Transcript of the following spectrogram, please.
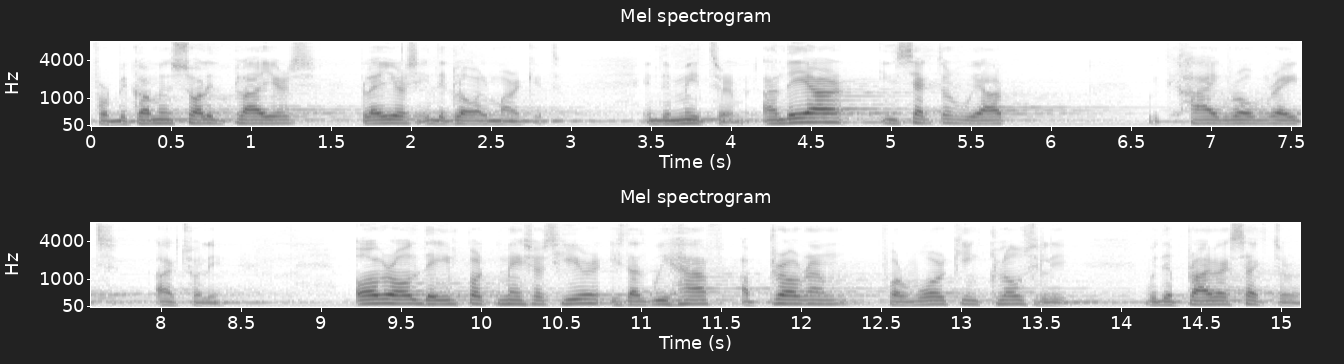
for becoming solid players, players in the global market in the midterm. And they are in sectors we are with high growth rates, actually. Overall, the important message here is that we have a program for working closely with the private sector,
